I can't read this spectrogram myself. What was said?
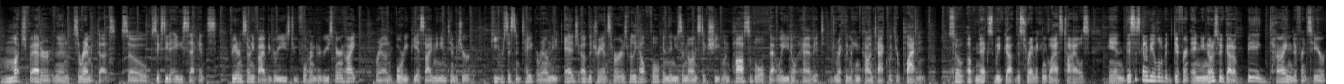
much better than ceramic does. So 60 to 80 seconds, 375 degrees to 400 degrees Fahrenheit, around 40 psi medium temperature. Heat resistant tape around the edge of the transfer is really helpful and then use a non-stick sheet when possible. That way you don't have it directly making contact with your platen. So up next we've got the ceramic and glass tiles. And this is going to be a little bit different. And you notice we've got a big time difference here.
